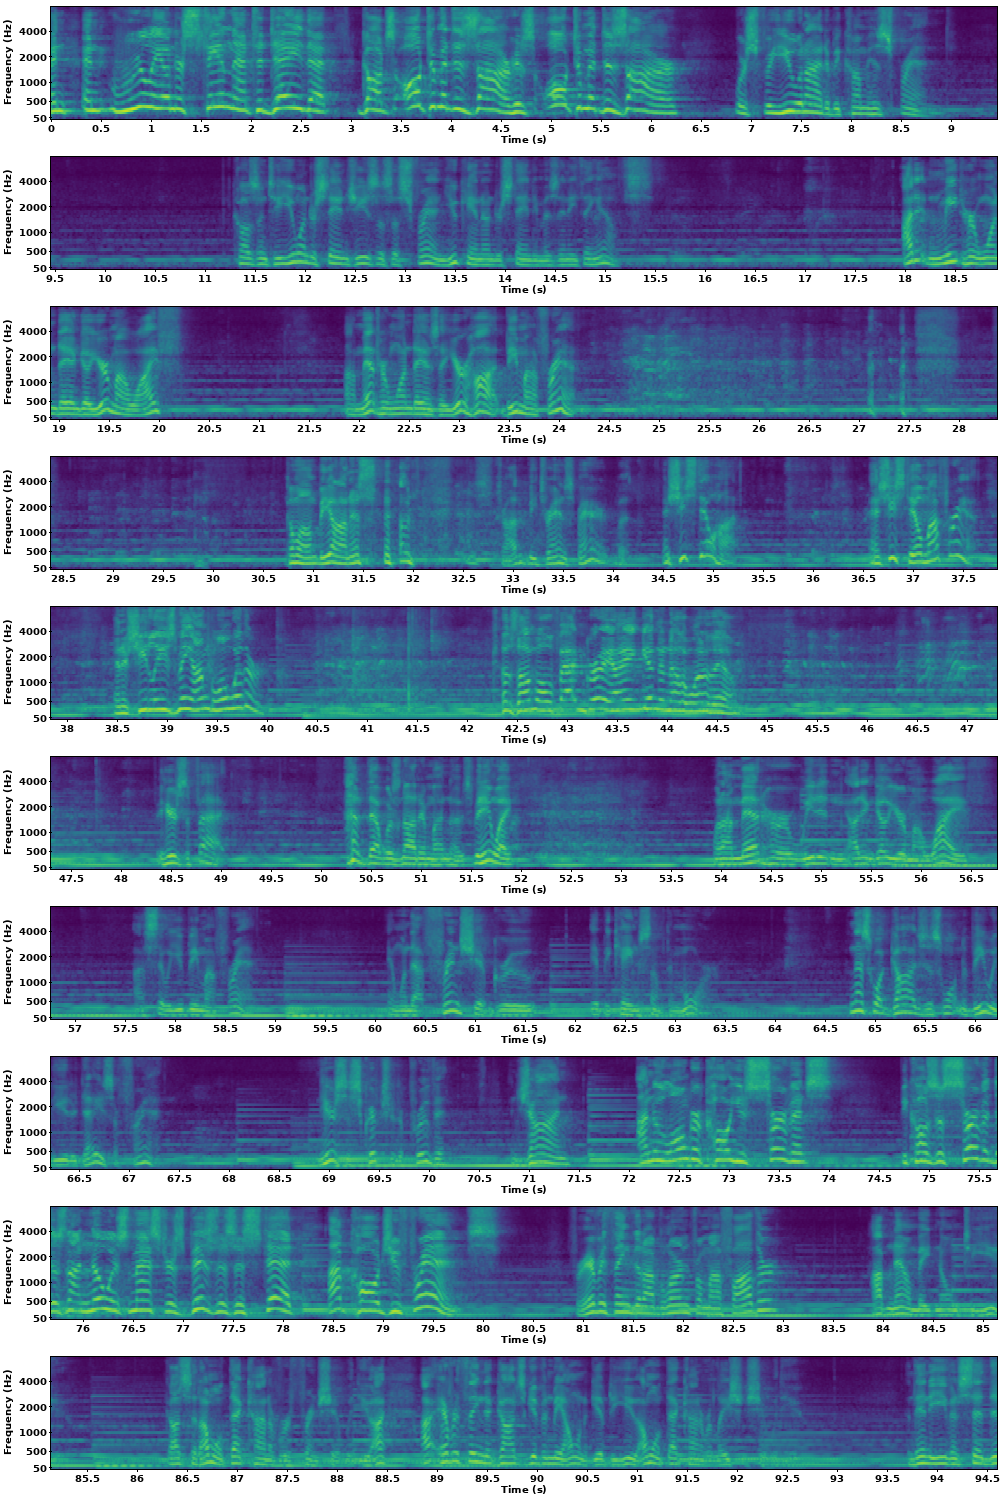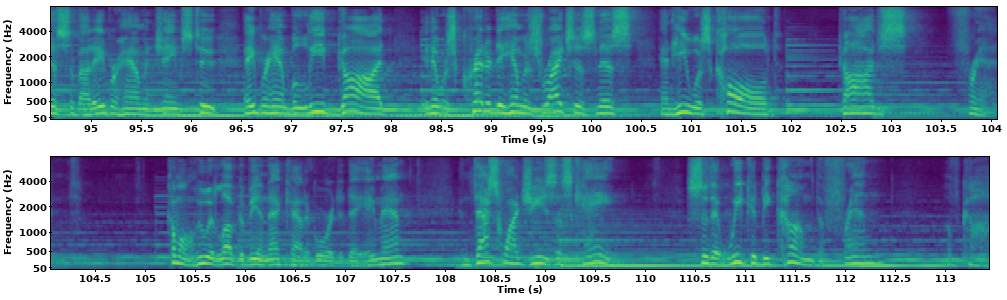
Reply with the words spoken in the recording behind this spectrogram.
And, and really understand that today that God's ultimate desire, his ultimate desire was for you and I to become his friend. Because until you understand Jesus as friend, you can't understand him as anything else. I didn't meet her one day and go, You're my wife. I met her one day and said, You're hot, be my friend. Come on, be honest. Just try to be transparent, but and she's still hot. And she's still my friend. And if she leaves me, I'm going with her. Because I'm old, fat, and gray. I ain't getting another one of them. But here's the fact that was not in my notes. But anyway, when I met her, we didn't, I didn't go, You're my wife. I said, Will you be my friend? When that friendship grew, it became something more. And that's what God's just wanting to be with you today as a friend. And here's the scripture to prove it. In John, I no longer call you servants because the servant does not know his master's business. Instead, I've called you friends. For everything that I've learned from my Father, I've now made known to you. God said, I want that kind of friendship with you. I, I, everything that God's given me, I want to give to you. I want that kind of relationship with you. And then he even said this about Abraham in James 2 Abraham believed God, and it was credited to him as righteousness, and he was called God's friend. Come on, who would love to be in that category today? Amen? And that's why Jesus came, so that we could become the friend of God.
